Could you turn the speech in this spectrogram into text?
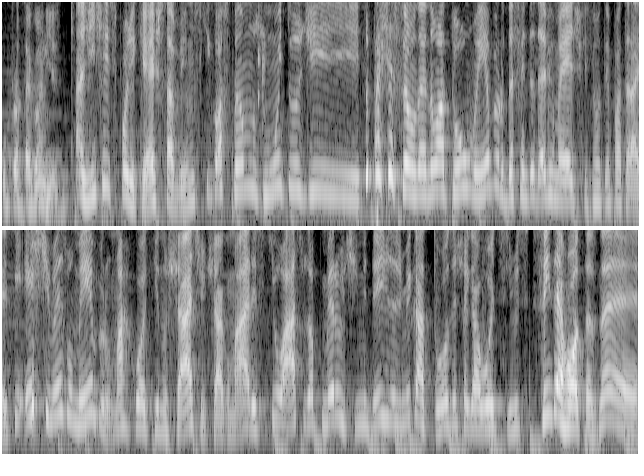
o protagonismo. A gente, esse podcast, sabemos que gostamos muito de superstição, né? Não toa um membro defendeu Devil Magic aqui um tempo atrás. E este mesmo membro marcou aqui no chat, o Thiago Mares, que o Astros é o primeiro time desde 2014 a chegar ao World Series sem derrotas, né,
